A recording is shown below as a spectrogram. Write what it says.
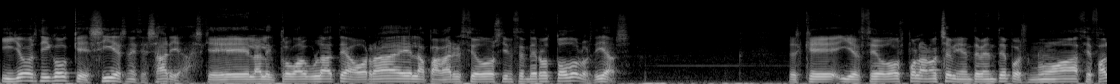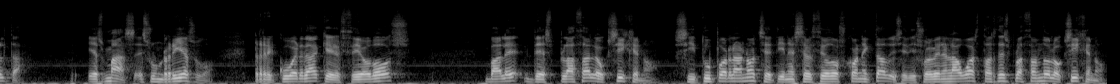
Y yo os digo que sí es necesaria. Es que la electroválvula te ahorra el apagar el CO2 y encenderlo todos los días. Es que, y el CO2 por la noche, evidentemente, pues no hace falta. Es más, es un riesgo. Recuerda que el CO2, ¿vale? Desplaza el oxígeno. Si tú por la noche tienes el CO2 conectado y se disuelve en el agua, estás desplazando el oxígeno.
